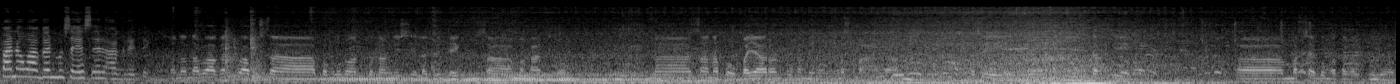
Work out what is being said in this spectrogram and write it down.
panawagan mo sa SL Agritech? Nananawagan po ako sa pamunuan po ng Nisil Agritech sa Makati po na sana po bayaran po kami ng mas maaga. Kasi yung dati, ah, masyadong matagal po yun.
